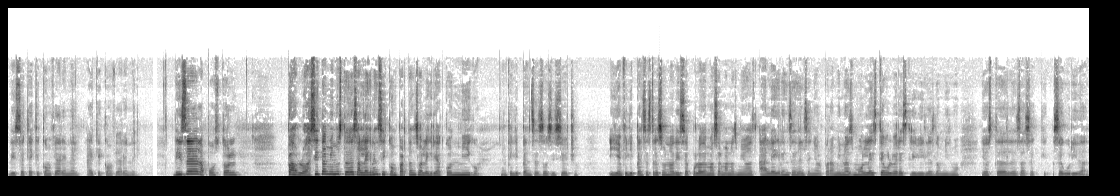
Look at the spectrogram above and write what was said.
dice que hay que confiar en Él, hay que confiar en Él. Dice el apóstol Pablo, así también ustedes alegrense y compartan su alegría conmigo. En Filipenses 2.18. Y en Filipenses 3.1 dice, por lo demás, hermanos míos, alégrense en el Señor. Para mí no es molestia volver a escribirles lo mismo y a ustedes les da seguridad.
